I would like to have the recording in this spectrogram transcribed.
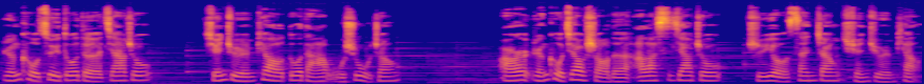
人口最多的加州，选举人票多达五十五张，而人口较少的阿拉斯加州只有三张选举人票。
